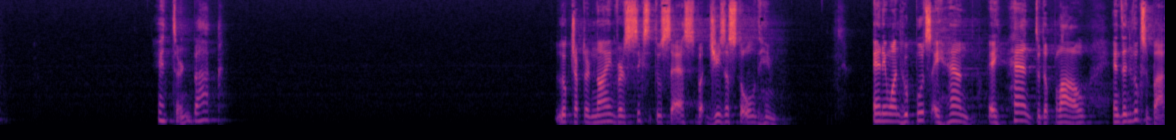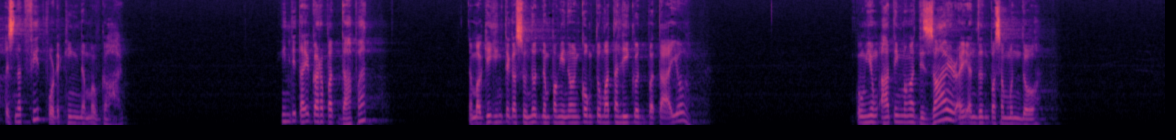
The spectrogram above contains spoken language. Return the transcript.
and turn back. Luke chapter 9, verse 62 says, But Jesus told him, Anyone who puts a hand, a hand to the plow and then looks back is not fit for the kingdom of God. Hindi tayo karapat dapat na magiging tagasunod ng Panginoon kung tumatalikod pa tayo. kung yung ating mga desire ay andun pa sa mundo,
